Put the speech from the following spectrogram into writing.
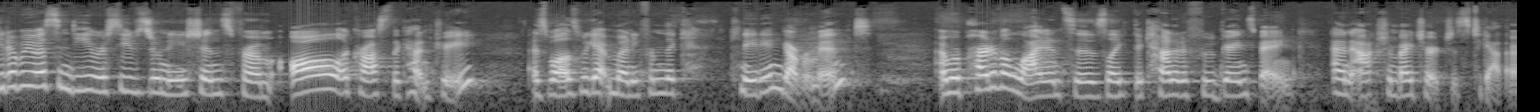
PWS&D receives donations from all across the country, as well as we get money from the Canadian government, and we're part of alliances like the Canada Food Grains Bank and Action by Churches together.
